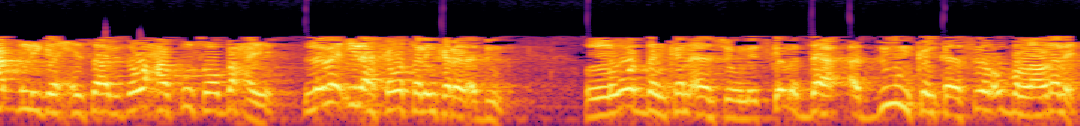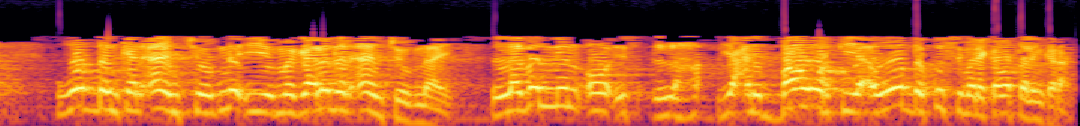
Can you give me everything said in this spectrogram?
caqliga xisaabiso waxaa ku soo baxaya laba ilaah kama talin karaan adduunka waddankan aan joogno adduunkan kale sidan u ballaadhane waddankan aan joogno iyo magaaladan aan joognaay laba nin oo yacni baawarka iyo awoodda ku simanay kama talin karaan.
